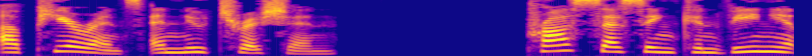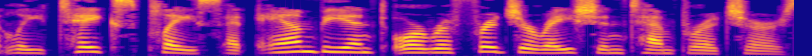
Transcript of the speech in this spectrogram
appearance and nutrition. Processing conveniently takes place at ambient or refrigeration temperatures.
